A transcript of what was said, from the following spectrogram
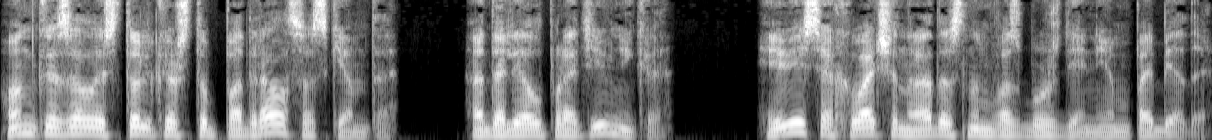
он, казалось, только что подрался с кем-то, одолел противника и весь охвачен радостным возбуждением победы.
